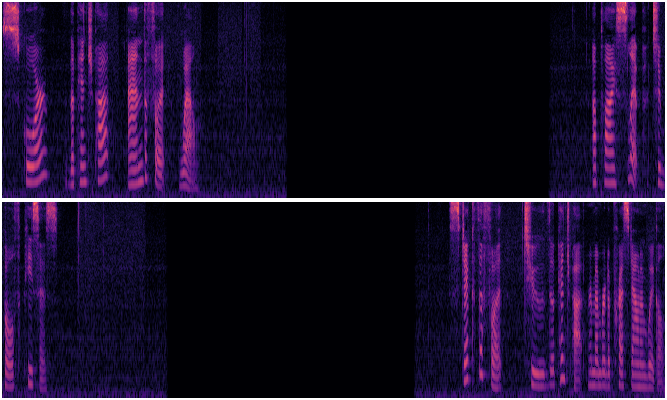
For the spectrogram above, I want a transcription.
Score the pinch pot and the foot well. Apply slip to both pieces. Stick the foot to the pinch pot. Remember to press down and wiggle.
